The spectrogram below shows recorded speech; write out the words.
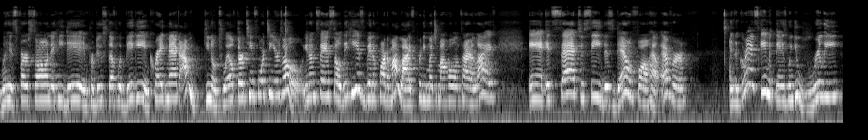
with his first song that he did and produced stuff with Biggie and Craig Mack. I'm, you know, 12, 13, 14 years old. You know what I'm saying? So that he has been a part of my life pretty much my whole entire life. And it's sad to see this downfall. However, in the grand scheme of things, when you really,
